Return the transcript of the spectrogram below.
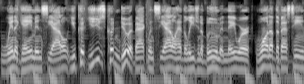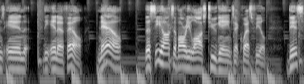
win a game in Seattle. You could you just couldn't do it back when Seattle had the Legion of Boom and they were one of the best teams in the NFL. Now, the Seahawks have already lost two games at Qwest Field. This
